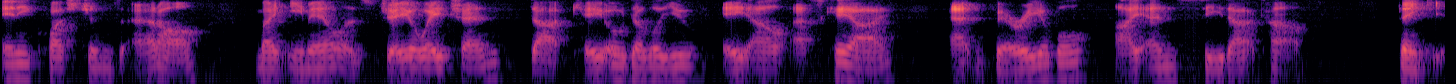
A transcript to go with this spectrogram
any questions at all. My email is john.kowalski at variableinc.com. Thank you.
